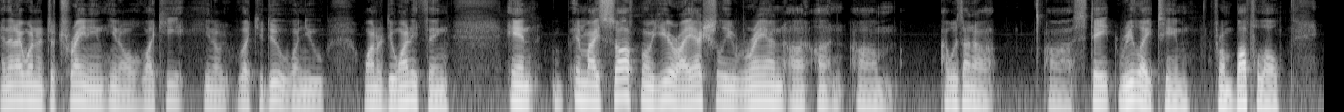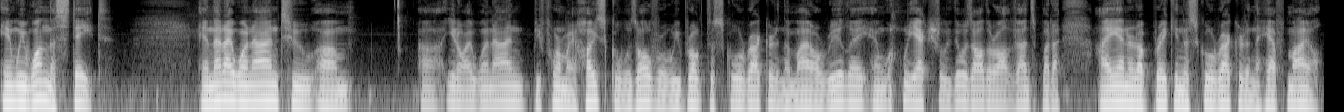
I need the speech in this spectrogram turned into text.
And then I went into training, you know, like he, you know, like you do when you want to do anything. And in my sophomore year, I actually ran on, um, I was on a state relay team from Buffalo, and we won the state. And then I went on to, um, uh, you know, I went on before my high school was over. We broke the school record in the mile relay, and we actually there was other events, but I, I ended up breaking the school record in the half mile.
